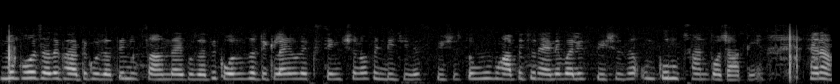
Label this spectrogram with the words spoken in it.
वो बहुत ज़्यादा घातक हो जाती है, नुकसानदायक हो जाती है कॉजेज द डिक्लाइन और एक्सटिंक्शन ऑफ़ इंडिजिनियस स्पीशीज तो वो वहाँ पे जो रहने वाली स्पीशीज हैं, उनको नुकसान पहुँचाती हैं, है ना?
